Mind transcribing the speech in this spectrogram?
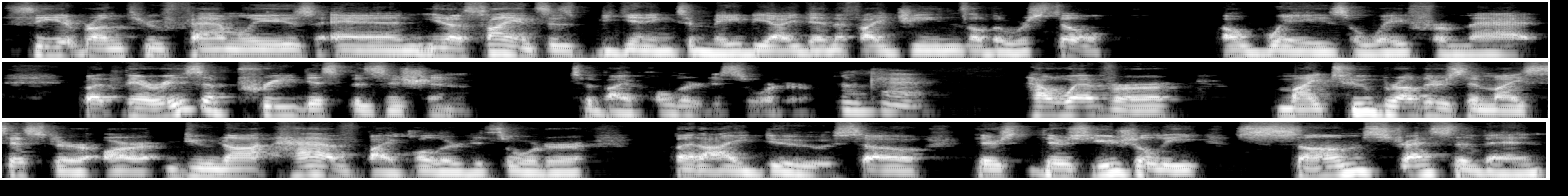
see it run through families, and you know, science is beginning to maybe identify genes, although we're still a ways away from that. but there is a predisposition to bipolar disorder. Okay. However, my two brothers and my sister are do not have bipolar disorder, but I do. So there's there's usually some stress event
